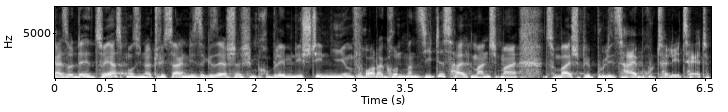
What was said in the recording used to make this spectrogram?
Also zuerst muss ich natürlich sagen, diese gesellschaftlichen Probleme, die stehen nie im Vordergrund. Man sieht es halt manchmal, zum Beispiel Polizeibrutalität.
